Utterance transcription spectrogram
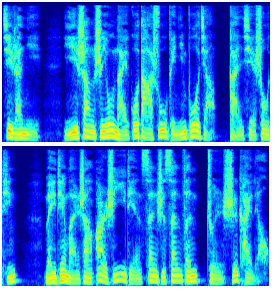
既然你以上是由奶锅大叔给您播讲，感谢收听，每天晚上二十一点三十三分准时开聊。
